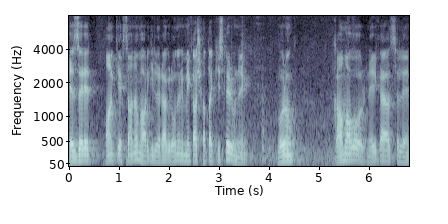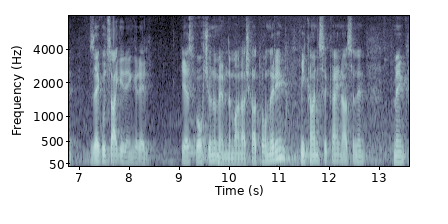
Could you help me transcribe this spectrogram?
ես ձեր հետ անկեղծանամ հարգի լրագրողներ, մենք աշխատակիցներ ունենք, որոնք կամավոր ներկայացել են, զեկուցագիր են գրել, ես ողջունում եմ նման աշխատողներին, մի քանիսը կային ասել են մենք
